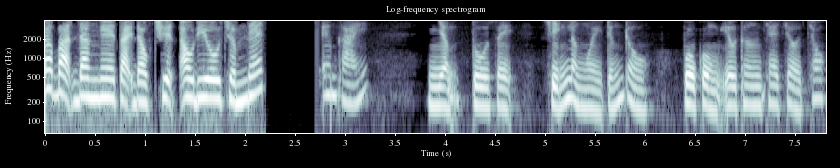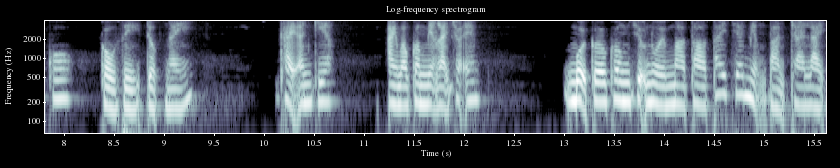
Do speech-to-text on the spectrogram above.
Các bạn đang nghe tại đọc chuyện audio.net Em gái Nhậm tu duệ chính là người đứng đầu, vô cùng yêu thương che chở cho cô, cầu gì được nấy. Khải Ân kia, anh mau cầm miệng lại cho em. Bội cơ không chịu nổi mà thò tay che miệng bạn trai lại.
